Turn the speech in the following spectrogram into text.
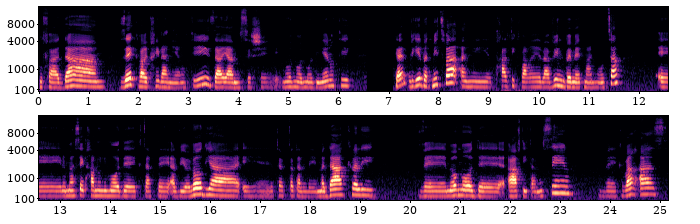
גוף האדם, זה כבר התחיל לעניין אותי, זה היה נושא שמאוד מאוד מאוד עניין אותי. כן, בגיל בת מצווה אני התחלתי כבר אה, להבין באמת מה אני רוצה. אה, למעשה התחלנו ללמוד אה, קצת על ביולוגיה, יותר קצת על מדע כללי, ומאוד מאוד אהבתי את הנושאים, וכבר אז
